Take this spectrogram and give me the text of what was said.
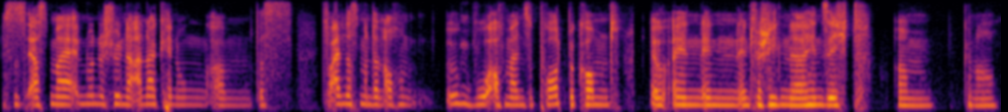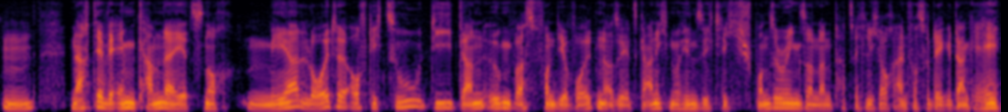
ist es erstmal nur eine schöne Anerkennung, ähm, dass vor allem, dass man dann auch irgendwo auch mal einen Support bekommt äh, in, in, in verschiedener Hinsicht. Ähm, genau. Mhm. Nach der WM kamen da jetzt noch mehr Leute auf dich zu, die dann irgendwas von dir wollten. Also jetzt gar nicht nur hinsichtlich Sponsoring, sondern tatsächlich auch einfach so der Gedanke, hey,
